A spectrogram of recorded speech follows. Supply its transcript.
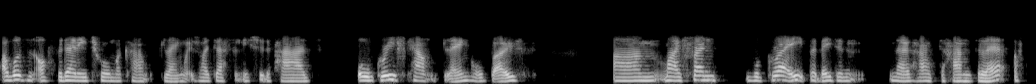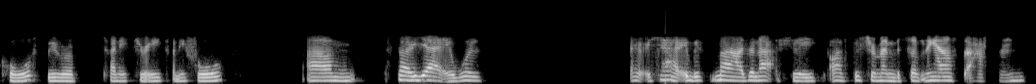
I wasn't offered any trauma counselling, which I definitely should have had, or grief counselling, or both. Um, my friends were great, but they didn't know how to handle it. Of course, we were 23, 24. Um, so yeah, it was, it, yeah, it was mad. And actually, I've just remembered something else that happened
